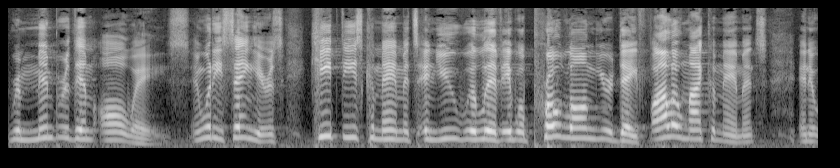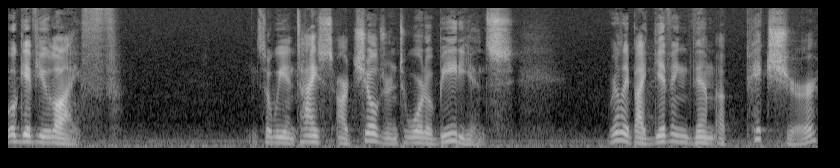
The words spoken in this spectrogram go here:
Remember them always. And what he's saying here is keep these commandments and you will live. It will prolong your day. Follow my commandments and it will give you life. And so we entice our children toward obedience really by giving them a picture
